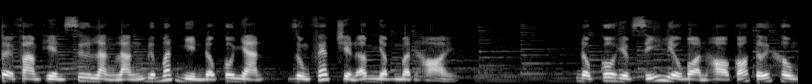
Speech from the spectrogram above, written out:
Tuệ phàm thiền sư lẳng lặng đưa mắt nhìn độc cô nhạn, dùng phép truyền âm nhập mật hỏi. Độc cô hiệp sĩ liệu bọn họ có tới không?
